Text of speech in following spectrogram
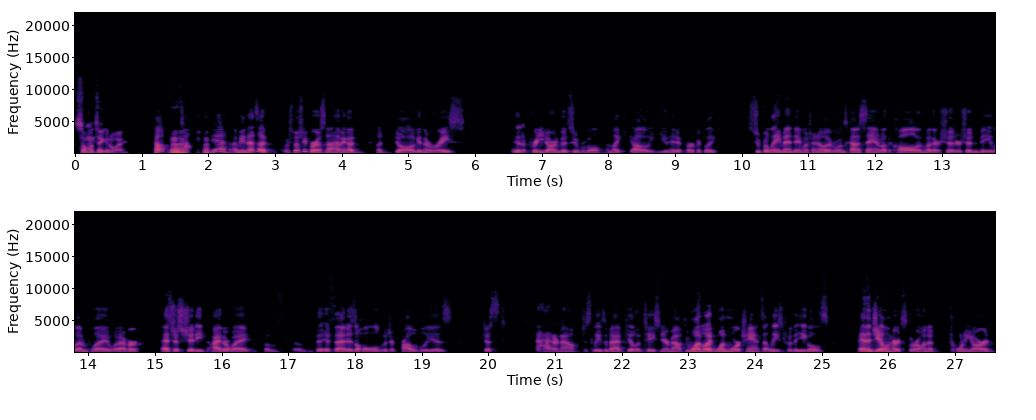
Someone take it away. Top, top, yeah. I mean, that's a especially for us not having a, a dog in the race. I think it's a pretty darn good Super Bowl. And like, oh, you hit it perfectly. Super lame ending, which I know everyone's kind of saying about the call and whether it should or shouldn't be. Let him play, whatever. That's just shitty either way. Of, of the if that is a hold, which it probably is, just I don't know, just leaves a bad feel taste in your mouth. You want like one more chance at least for the Eagles, and then Jalen Hurts throwing a twenty yard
